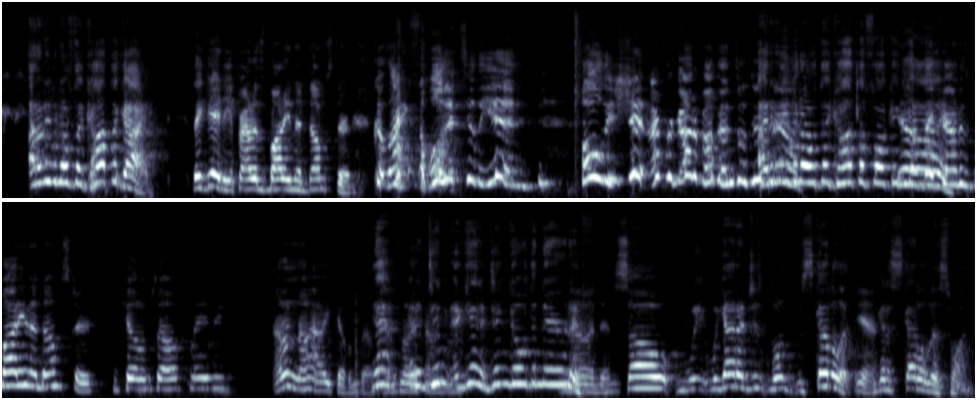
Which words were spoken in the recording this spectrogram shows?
I don't even know if they caught the guy. They did. He found his body in a dumpster. Cause I followed it to the end. Holy shit! I forgot about that until just I didn't now. even know if they caught the fucking Yeah, guy. they found his body in a dumpster. He killed himself, maybe. I don't know how he killed himself. Yeah, and it didn't. Again, it didn't go with the narrative. No, it didn't. So we we gotta just we'll scuttle it. Yeah. We gotta scuttle this one.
